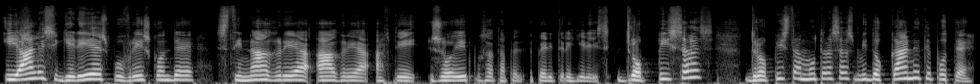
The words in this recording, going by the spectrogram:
οι άλλες συγκυρίες που βρίσκονται στην άγρια, άγρια αυτή ζωή που θα τα περιτριγυρίσει. Ντροπή σας, ντροπή στα μούτρα σας, μην το κάνετε ποτέ.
